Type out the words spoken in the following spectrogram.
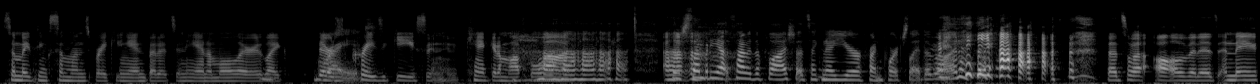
somebody thinks someone's breaking in, but it's an animal, or like there's Right. crazy geese and you can't get them off the lawn. There's somebody outside with a flash that's like, no, your front porch light is on. yeah, that's what all of it is. And they,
